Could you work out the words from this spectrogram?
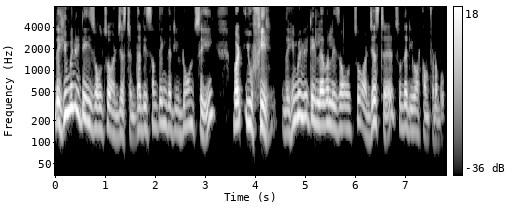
the humidity is also adjusted. That is something that you do not see, but you feel. The humidity level is also adjusted so that you are comfortable.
